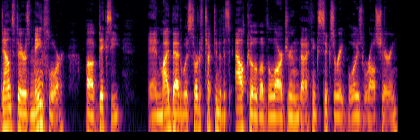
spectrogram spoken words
downstairs main floor of Dixie, and my bed was sort of tucked into this alcove of the large room that I think six or eight boys were all sharing.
